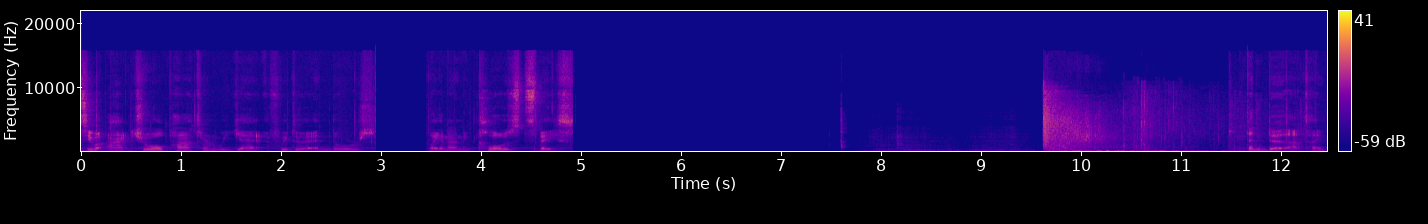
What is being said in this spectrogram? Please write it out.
And see what actual pattern we get if we do it indoors. Like in an enclosed space. Didn't do it that time.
